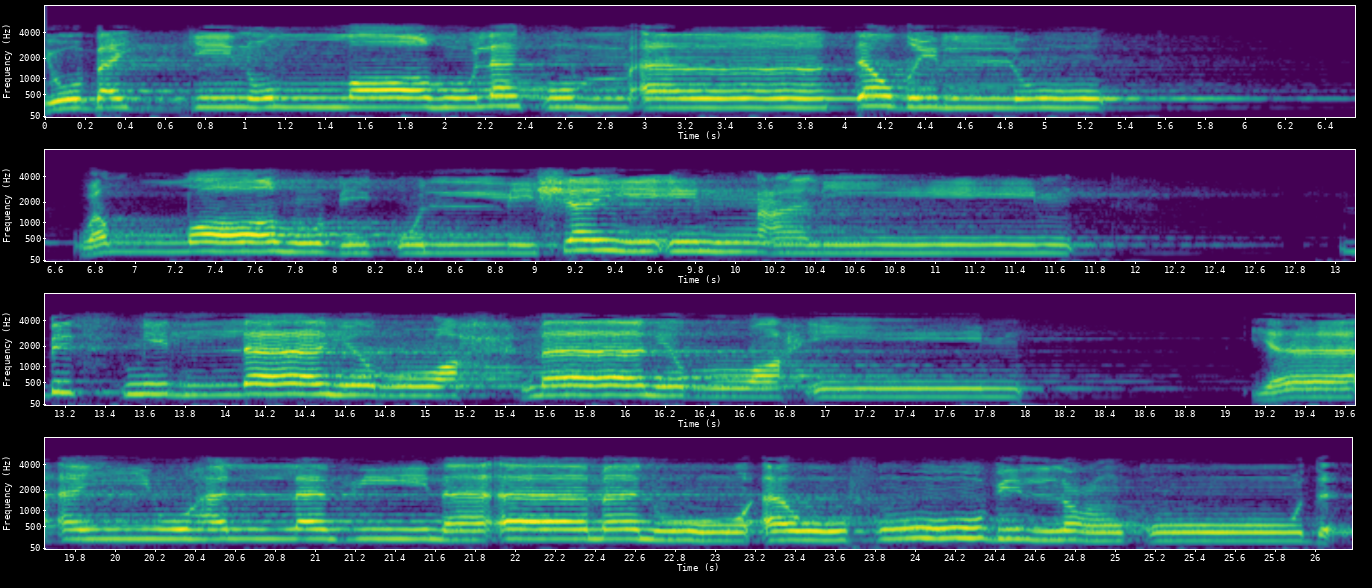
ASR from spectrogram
يبين الله لكم أن تضلوا والله بكل شيء عليم. بسم الله الرحمن الرحيم. يا أيها الذين آمنوا أوفوا بالعقود.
